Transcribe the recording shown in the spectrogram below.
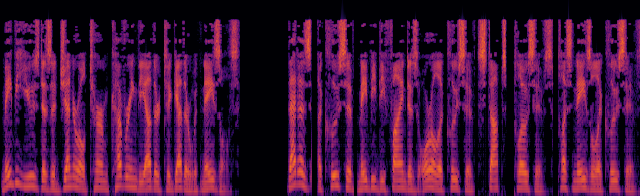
may be used as a general term covering the other together with nasals. That is, occlusive may be defined as oral occlusive stops, plosives plus nasal occlusives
